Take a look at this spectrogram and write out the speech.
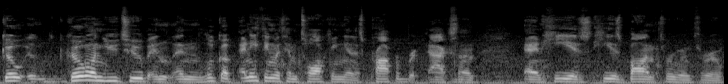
go go on YouTube and, and look up anything with him talking in his proper accent, and he is he is Bond through and through.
